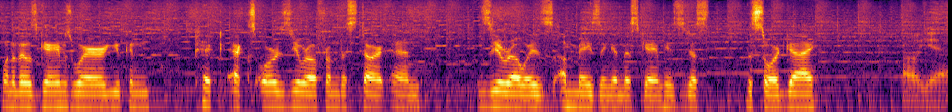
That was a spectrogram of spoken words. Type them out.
one of those games where you can pick X or Zero from the start, and Zero is amazing in this game. He's just the sword guy. Oh yeah.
